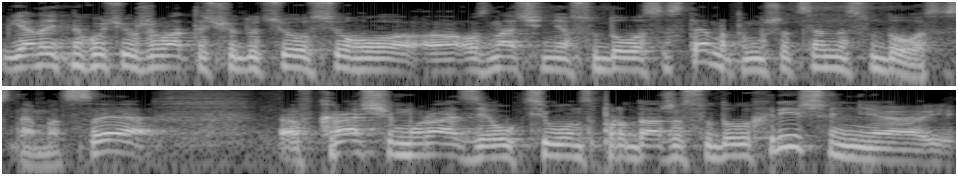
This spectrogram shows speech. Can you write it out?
я навіть не хочу вживати щодо цього всього е, означення судова система, тому що це не судова система. Це в кращому разі аукціон з продажа судових рішень, е,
